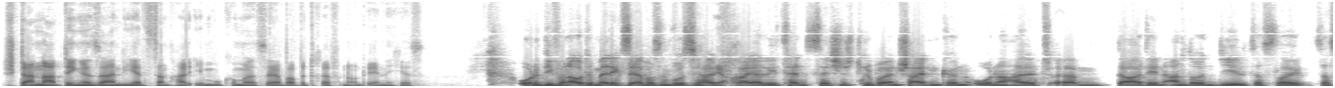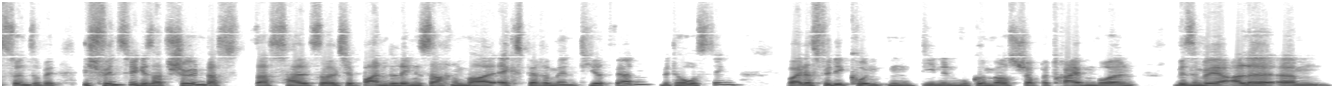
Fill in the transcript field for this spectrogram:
Standarddinge sein, die jetzt dann halt eben WooCommerce selber betreffen und ähnliches. Oder die von Automatic selber sind, wo sie halt ja. freier lizenztechnisch drüber entscheiden können, ohne halt ähm, da den anderen Deal, das, das zu insofern. Ich finde es, wie gesagt, schön, dass, dass halt solche Bundling-Sachen mal experimentiert werden mit Hosting, weil das für die Kunden, die einen WooCommerce-Shop betreiben wollen, wissen wir ja alle, ähm,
